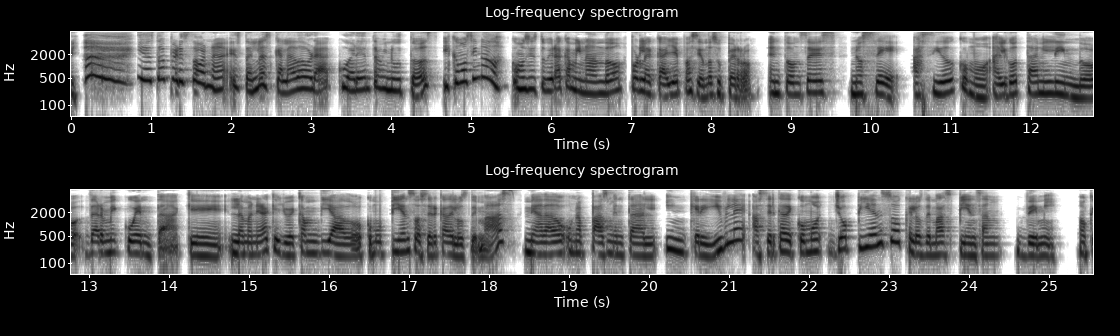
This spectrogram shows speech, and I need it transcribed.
Y esta persona está en la escaladora 40 minutos y como si nada, como si estuviera caminando por la calle paseando a su perro. Entonces, no sé, ha sido como algo tan lindo darme cuenta que la manera que yo he cambiado, cómo pienso acerca de los demás, me ha dado una paz mental increíble acerca de cómo yo pienso que los demás piensan de mí. ¿Ok?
